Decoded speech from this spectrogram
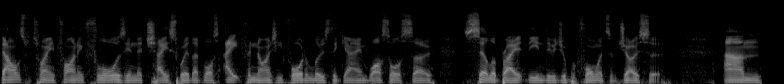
balance between finding flaws in the chase where they've lost eight for 94 to lose the game, whilst also celebrate the individual performance of Joseph. Um,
